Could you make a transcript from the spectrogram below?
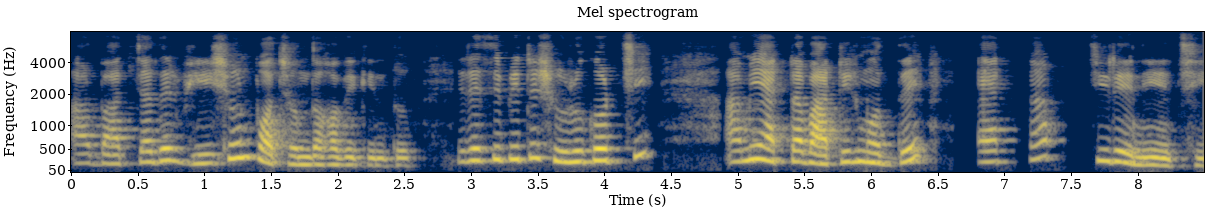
আর বাচ্চাদের ভীষণ পছন্দ হবে কিন্তু। রেসিপিটি শুরু করছি। আমি একটা বাটির মধ্যে এক কাপ চিড়ে নিয়েছি।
